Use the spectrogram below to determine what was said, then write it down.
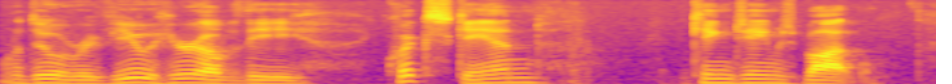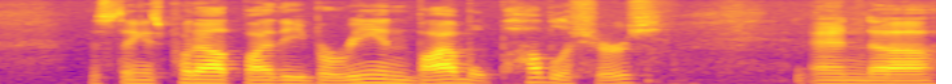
I want to do a review here of the Quick Scan King James Bible. This thing is put out by the Berean Bible Publishers, and uh,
